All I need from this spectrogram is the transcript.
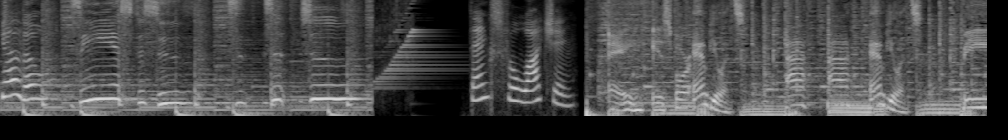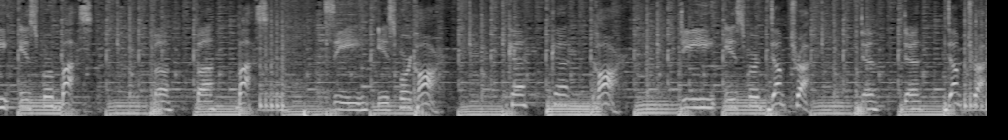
yellow. Z is for zoo. Z, z, zoo. Thanks for watching. A is for ambulance. A, a, ambulance. B is for bus. B, b, bus. C is for car. C, c, car. D is for dump truck. D, d, dump truck.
